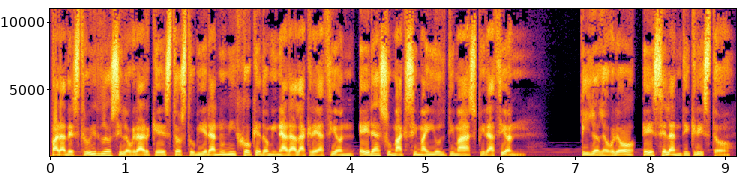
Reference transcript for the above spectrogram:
para destruirlos y lograr que estos tuvieran un hijo que dominara la creación, era su máxima y última aspiración. Y lo logró, es el anticristo.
